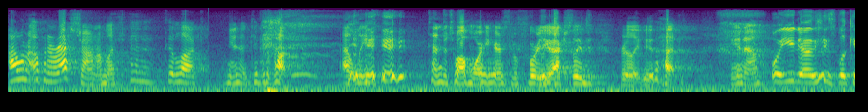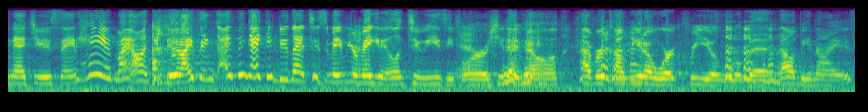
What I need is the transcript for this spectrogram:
I want to open a restaurant. I'm like, eh, good luck. You know, give it about at least 10 to 12 more years before you actually really do that. You know. Well, you know, she's looking at you saying, "Hey, if my aunt can do it, I think I think I can do that too." So maybe you're Yeah. making it look too easy for Yeah. her. She doesn't know. Have her come, you know, work for you a little bit. That would be nice.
